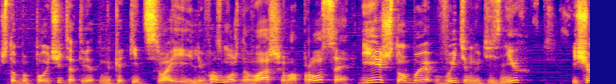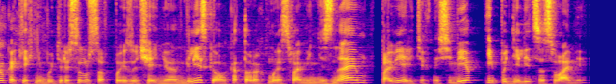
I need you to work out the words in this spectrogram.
чтобы получить ответы на какие-то свои или, возможно, ваши вопросы, и чтобы вытянуть из них еще каких-нибудь ресурсов по изучению английского, которых мы с вами не знаем, проверить их на себе и поделиться с вами.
